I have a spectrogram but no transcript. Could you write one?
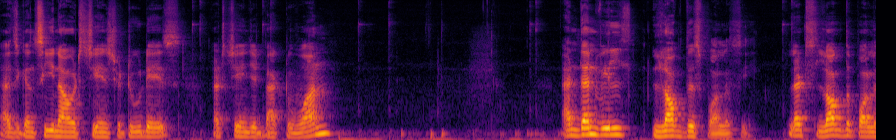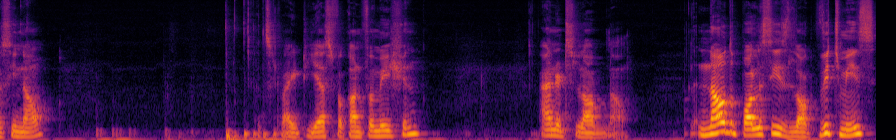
As you can see now it's changed to two days. Let's change it back to one and then we'll lock this policy. Let's log the policy now. Let's write yes for confirmation and it's logged now. Now the policy is locked, which means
